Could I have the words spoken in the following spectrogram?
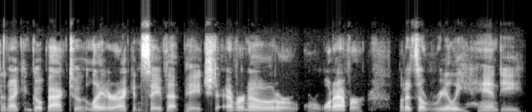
Then I can go back to it later. I can save that page to Evernote or, or whatever. But it's a really handy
